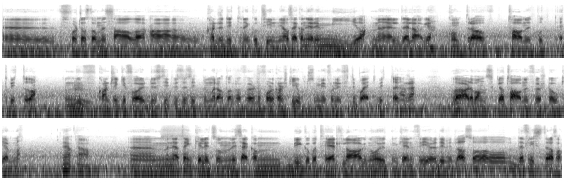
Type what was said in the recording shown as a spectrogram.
eh, fortsatt stå med Salah, ha, kanskje dytte ned Coutinho. Altså Jeg kan gjøre mye da med det laget, kontra å ta han ut på et bytte. da Som du mm. kanskje ikke får du sitter, Hvis du sitter med Morata fra før, så får du kanskje ikke gjort så mye fornuftig på ett bytte. kanskje Og Da er det vanskelig å ta han ut før Stoke hjemme. Ja. Ja. Men jeg tenker litt sånn, hvis jeg kan bygge opp et helt lag nå uten Kane, frigjøre de midlene, så det frister, altså.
